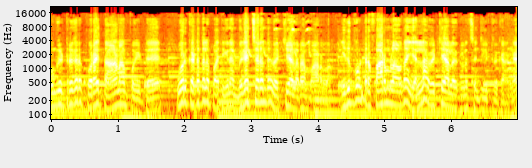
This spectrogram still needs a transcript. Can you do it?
உங்ககிட்ட இருக்கிற குறை தானா போயிட்டு ஒரு கட்டத்துல பாத்தீங்கன்னா மிகச்சிறந்த வெற்றியாளரா மாறலாம். இது போன்ற ஃபார்முலாவை தான் எல்லா வெற்றியாளர்களும் செஞ்சுக்கிட்டு இருக்காங்க.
